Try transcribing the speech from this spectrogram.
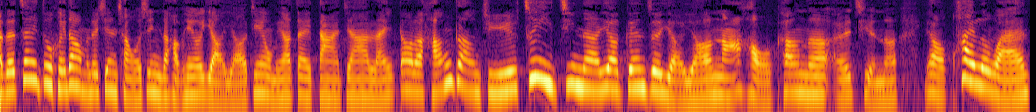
好的，再度回到我们的现场，我是你的好朋友瑶瑶。今天我们要带大家来到了航港局，最近呢要跟着瑶瑶拿好康呢，而且呢要快乐玩。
